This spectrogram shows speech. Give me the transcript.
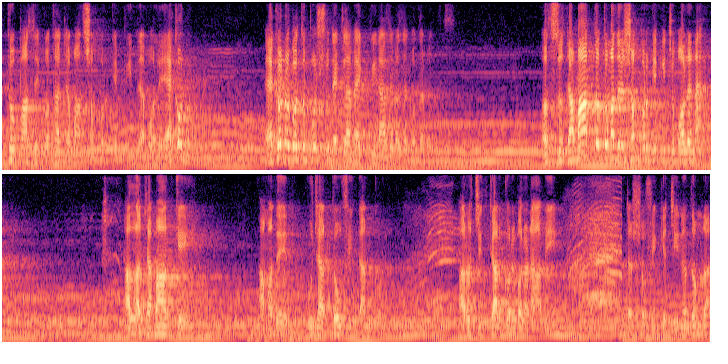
এত বাজে কথা জামাত সম্পর্কে পীররা বলে, এখনও এখনও গত পরশু দেখলাম এক পীর আজে বাজে কথা বলতেছে। অথচ জামাত তো তোমাদের সম্পর্কে কিছু বলে না। আল্লাহ জামাতকে আমাদের বুঝার তৌফিক দান করে আরও চিৎকার করে বলে না আমি শফিককে চিনো তোমরা?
